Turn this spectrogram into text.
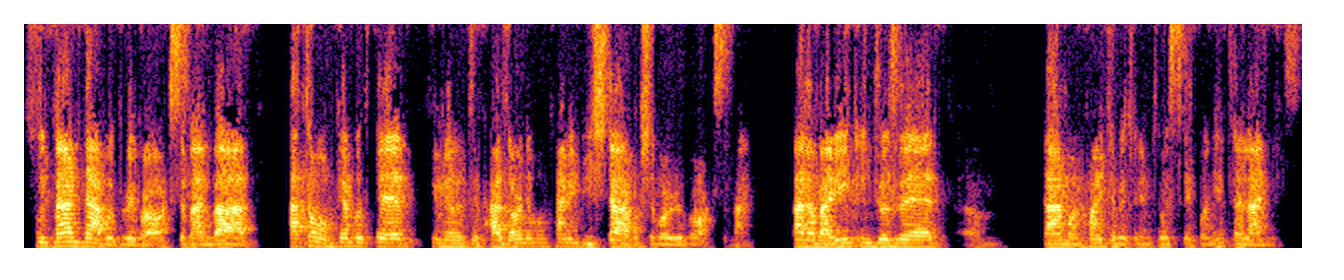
سودمند نبود ریبراکسبن و حتی ممکن بود که cumulative hazard مون کمی بیشتر باشه با ریبراکسبن بنابراین این جزء درمان هایی که بتونیم توصیه کنیم فعلا نیست.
